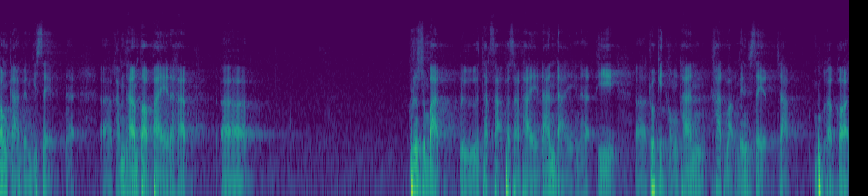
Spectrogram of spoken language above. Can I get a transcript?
ต้องการเป็นพิเศษนะคำถามต่อไปนะครับคุณสมบัติหรือทักษะภาษาไทยด้านใดนะฮะที่ธุรกิจของท่านคาดหวังเป็นพิเศษจากบุคลากร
